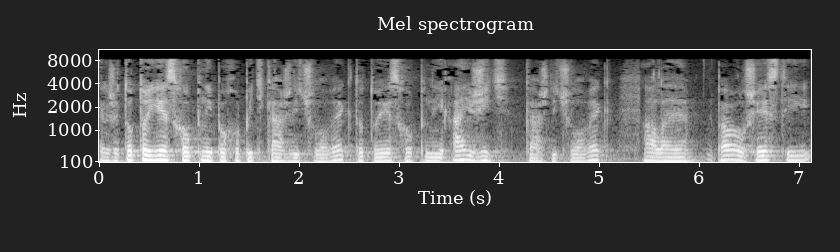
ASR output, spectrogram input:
Takže toto je schopný pochopiť každý človek, toto je schopný aj žiť každý človek, ale Pavol VI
